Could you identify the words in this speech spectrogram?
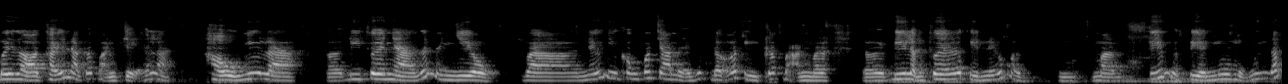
bây giờ thấy là các bạn trẻ là hầu như là à, đi thuê nhà rất là nhiều. Và nếu như không có cha mẹ giúp đỡ thì các bạn mà uh, đi làm thuê thì nếu mà mà kiếm được tiền mua một miếng đất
